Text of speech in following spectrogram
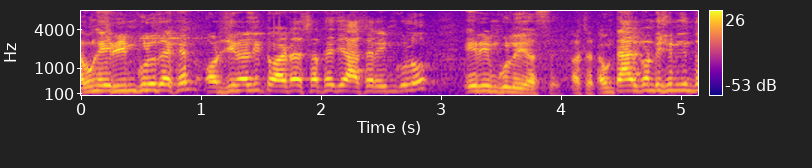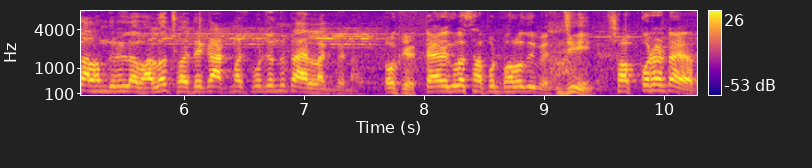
এবং এই রিমগুলো দেখেন অরিজিনালি টয়টার সাথে যে আসা রিমগুলো এই রিমগুলোই আছে। আচ্ছা। এবং টায়ার কন্ডিশন কিন্তু আলহামদুলিল্লাহ ভালো ছয় থেকে আট মাস পর্যন্ত টায়ার লাগবে না। ওকে টায়ারগুলো সাপোর্ট ভালো দিবে? জি। সব কটা টায়ার?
